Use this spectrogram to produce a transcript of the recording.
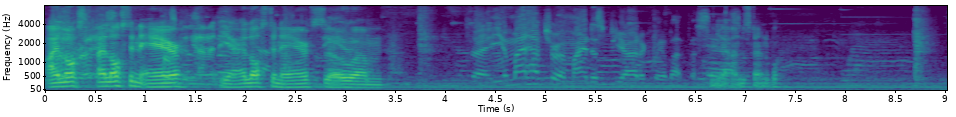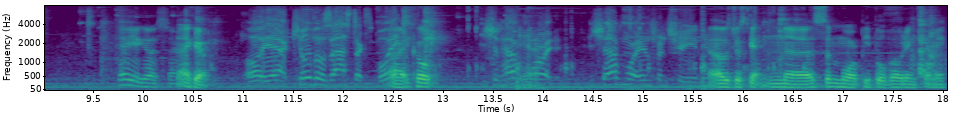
I lost, I lost an heir. Yeah, I lost an heir, so um, you might have to remind us periodically about this. yeah, understandable. There you go, sir. Thank you. Oh yeah, kill those Aztecs, boy. All right, cool. You should have Yeah. more. You should have more infantry in your. I was just getting uh, some more people voting for me.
